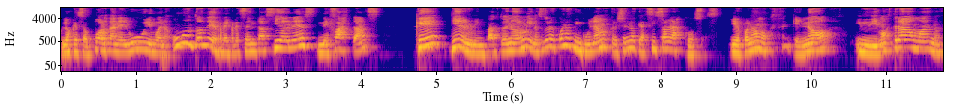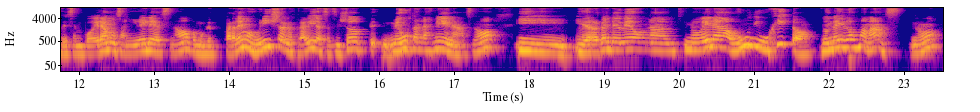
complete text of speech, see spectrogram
los que soportan el bullying. Bueno, un montón de representaciones nefastas que tienen un impacto enorme y nosotros después nos vinculamos creyendo que así son las cosas. Y después nos damos cuenta que no, y vivimos traumas, nos desempoderamos a niveles, ¿no? Como que perdemos brillo en nuestra vida. O sea, si yo te- me gustan las nenas, ¿no? Y, y de repente veo una novela o un dibujito donde hay dos mamás, ¿no?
